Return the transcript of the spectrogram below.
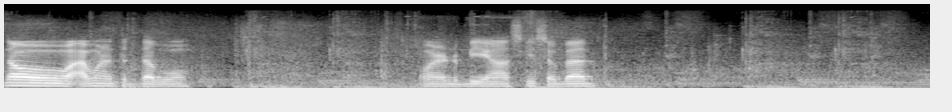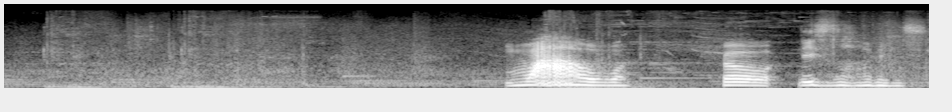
No, I wanted the double. I wanted to be Oski so bad. Wow. Bro, these lobbies.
